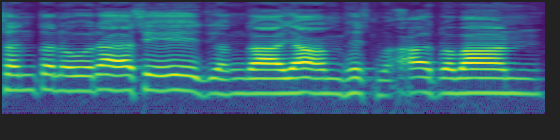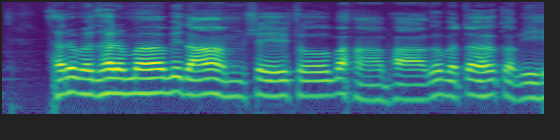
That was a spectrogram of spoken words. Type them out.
सन्तनोरासीद् गङ्गायां भीष्म आत्मवान्। धर्मधर्मविदां श्रेष्ठो महाभागवतः कविः।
